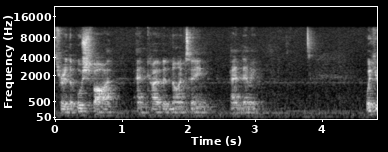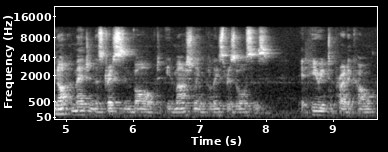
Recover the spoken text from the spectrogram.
through the bushfire and COVID-19 pandemic. We cannot imagine the stresses involved in marshalling police resources, adhering to protocol,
